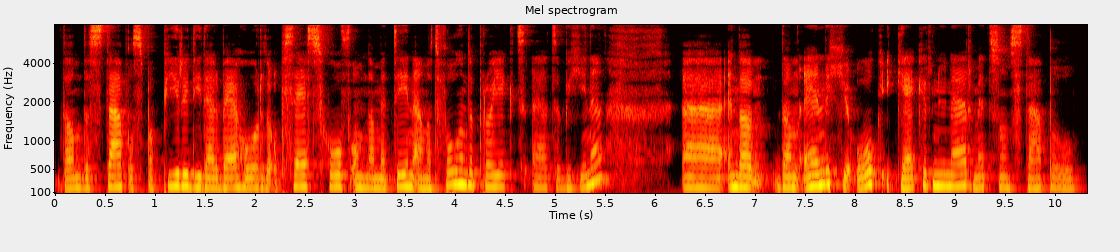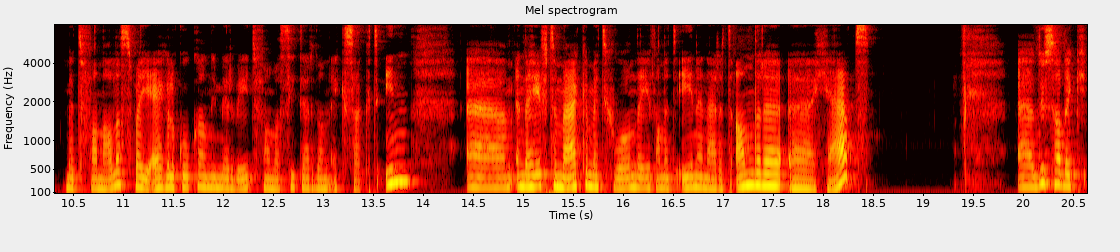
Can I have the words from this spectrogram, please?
dan de stapels papieren die daarbij hoorden opzij schoof om dan meteen aan het volgende project uh, te beginnen. Uh, en dan, dan eindig je ook, ik kijk er nu naar, met zo'n stapel met van alles, wat je eigenlijk ook al niet meer weet van wat zit daar dan exact in. Ehm, en dat heeft te maken met gewoon dat je van het ene naar het andere gaat. dus had ik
